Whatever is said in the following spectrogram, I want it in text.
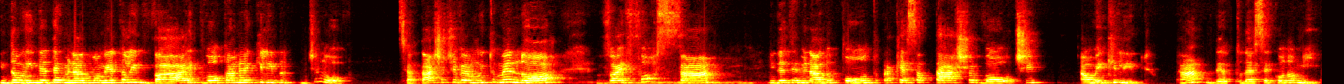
Então, em determinado momento, ele vai voltar no equilíbrio de novo. Se a taxa estiver muito menor, vai forçar em determinado ponto para que essa taxa volte a um equilíbrio, tá? Dentro dessa economia.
